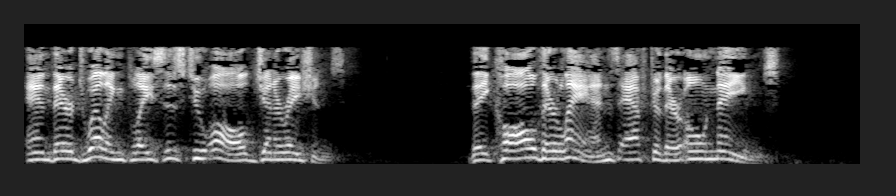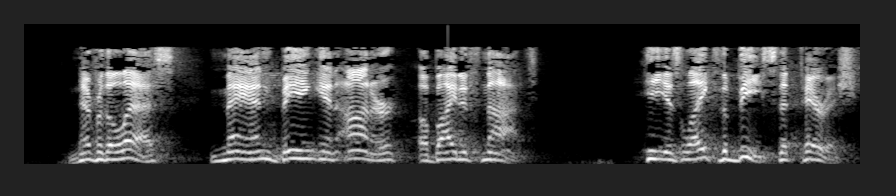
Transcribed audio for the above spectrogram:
and their dwelling places to all generations. They call their lands after their own names. Nevertheless, man being in honor abideth not. He is like the beasts that perish.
